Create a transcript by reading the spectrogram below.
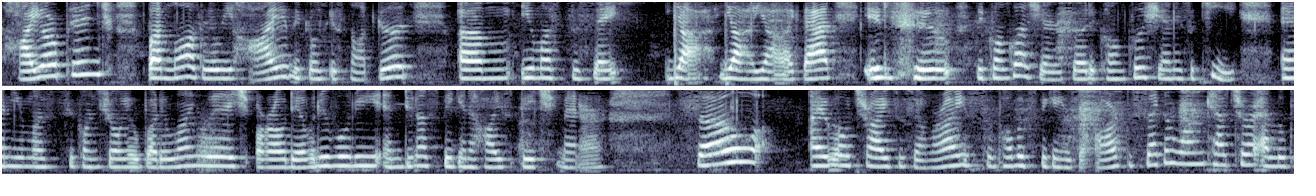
higher pitch but not really high because it's not good. Um you must to say yeah yeah yeah like that into the conclusion. So the conclusion is a key and you must control your body language oral delivery and do not speak in a high speech manner. So I will try to summarize. So public speaking is an art. The second one, capture and look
